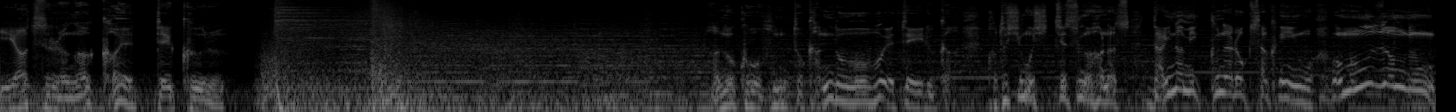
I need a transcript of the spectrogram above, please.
奴らが帰ってくる。あの興奮と感動を覚えているか今年もシッチェスが放つダイナミックな6作品を思う存分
